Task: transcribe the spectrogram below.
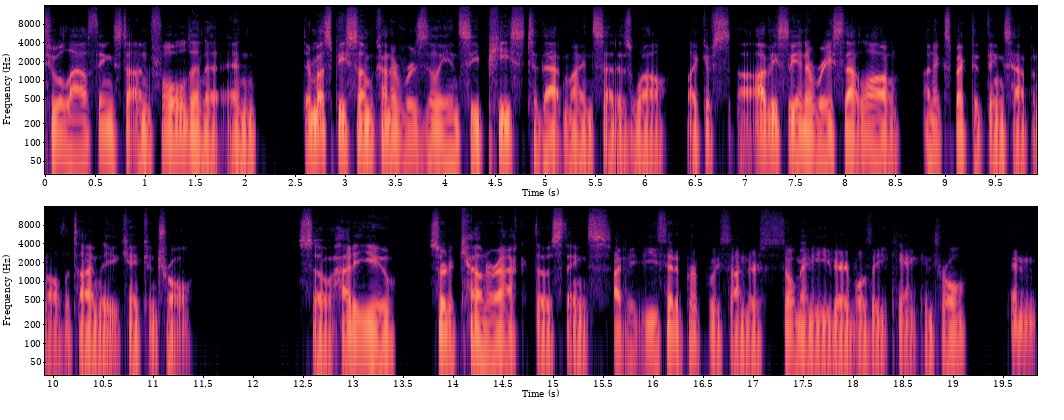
to allow things to unfold, and uh, and there must be some kind of resiliency piece to that mindset as well. Like if obviously in a race that long, unexpected things happen all the time that you can't control. So how do you sort of counteract those things? I, you said it perfectly, Sun. There's so many variables that you can't control, and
